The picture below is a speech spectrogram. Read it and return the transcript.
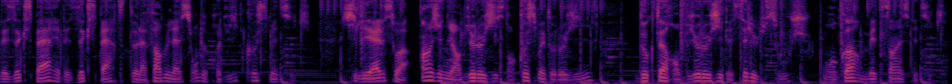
des experts et des expertes de la formulation de produits cosmétiques. Qu'ils et elles soient ingénieurs biologistes en cosmétologie, docteurs en biologie des cellules souches ou encore médecins esthétiques.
